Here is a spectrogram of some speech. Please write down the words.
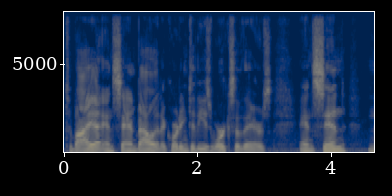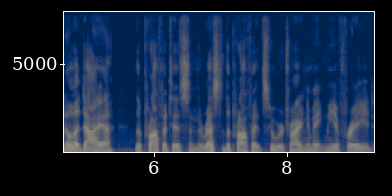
Tobiah and Sanballat according to these works of theirs, and send Noadiah the prophetess, and the rest of the prophets who were trying to make me afraid.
